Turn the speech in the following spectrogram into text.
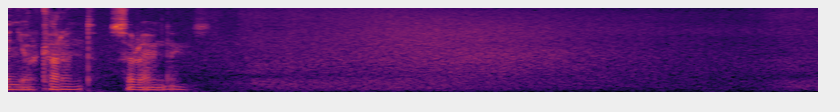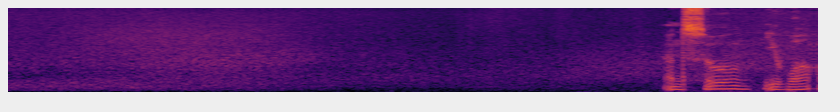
in your current surroundings. And so you walked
